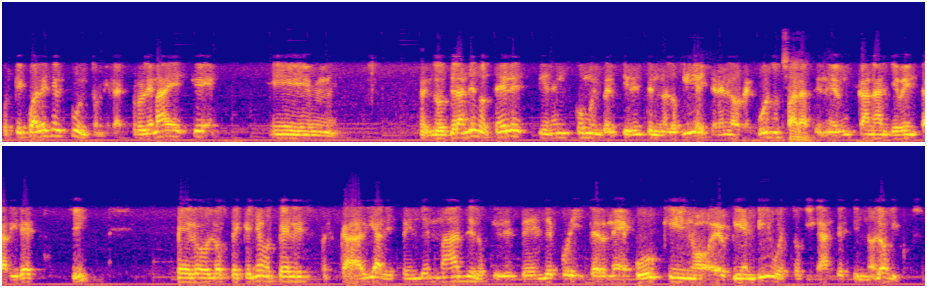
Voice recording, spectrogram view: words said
Porque ¿cuál es el punto? Mira, el problema es que eh, pues los grandes hoteles tienen como invertir en tecnología y tienen los recursos para tener un canal de venta directo, ¿sí? Pero los pequeños hoteles, pues cada día dependen más de lo que les vende por internet, Booking o Airbnb o estos gigantes tecnológicos.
